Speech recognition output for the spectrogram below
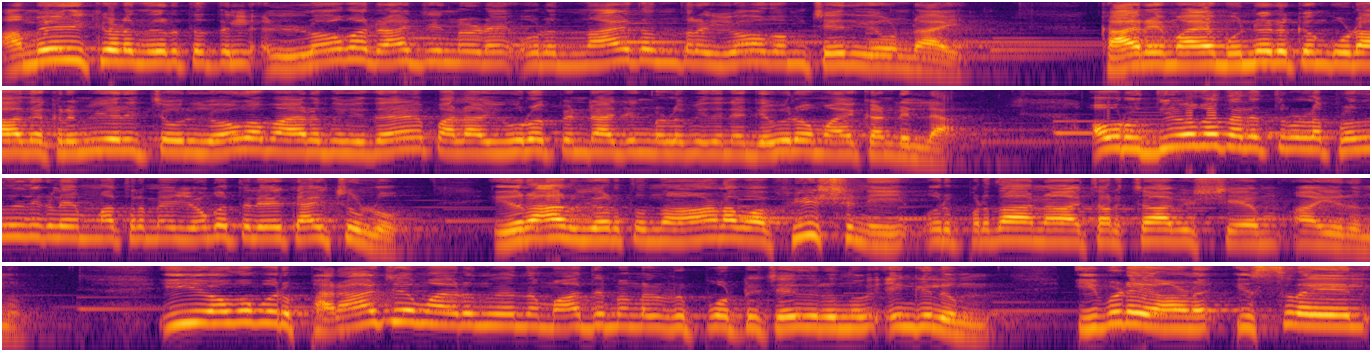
അമേരിക്കയുടെ നേതൃത്വത്തിൽ ലോക രാജ്യങ്ങളുടെ ഒരു നയതന്ത്ര യോഗം ചേരുകയുണ്ടായി. കാര്യമായ മുന്നൊരുക്കം കൂടാതെ ക്രമീകരിച്ച ഒരു യോഗമായിരുന്നു ഇത്. പല യൂറോപ്യൻ രാജ്യങ്ങളും ഇതിനെ ഗൗരവമായി കണ്ടില്ല. അവർ ഉദ്യോഗ തലത്തിലുള്ള പ്രതിനിധികളെ മാത്രമേ യോഗത്തിലേക്ക് അയച്ചുള്ളൂ. ഇറാൻ ഉയർത്തുന്ന ആണവ ഭീഷണി ഒരു പ്രധാന ചർച്ചാ വിഷയം ആയിരുന്നു. ഈ യോഗം ഒരു പരാജയമായിരുന്നു എന്ന് മാധ്യമങ്ങൾ റിപ്പോർട്ട് ചെയ്തിരുന്നു എങ്കിലും ഇവിടെയാണ് ഇസ്രയേൽ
